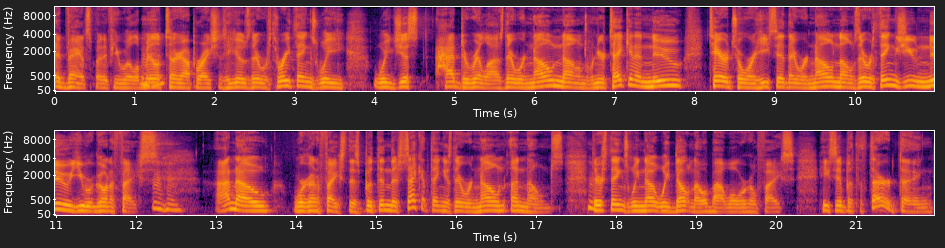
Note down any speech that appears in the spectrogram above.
advancement, if you will, of mm-hmm. military operations. He goes, there were three things we we just had to realize. There were known knowns. When you're taking a new territory, he said there were known knowns. There were things you knew you were going to face. Mm-hmm. I know we're going to face this. But then the second thing is there were known unknowns. Hmm. There's things we know we don't know about what we're going to face. He said, but the third thing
